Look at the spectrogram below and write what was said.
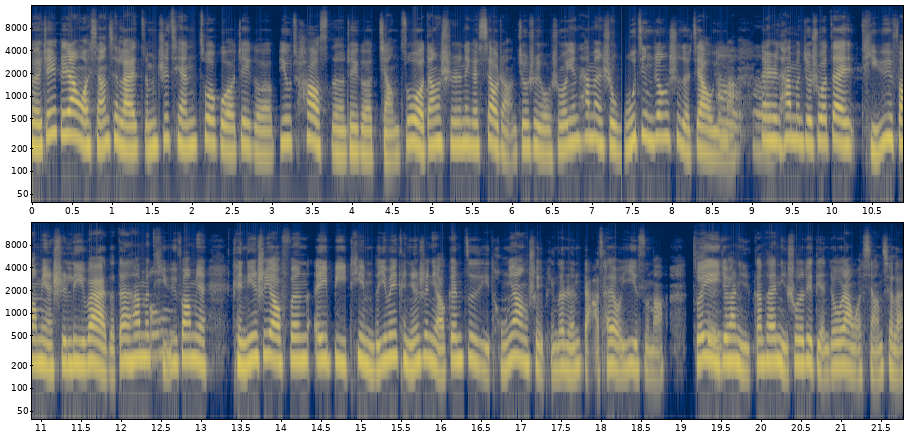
对，这个让我想起来，咱们之前做过这个 Build House 的这个讲座，当时那个校长就是有说，因为他们是无竞争式的教育嘛，但是他们就说在体育方面是例外的，但是他们体育方面肯定是要分 A、B team 的，因为肯定是你要跟自己同样水平的人打才有意思嘛。所以就像你刚才你说的这点，就让我想起来，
